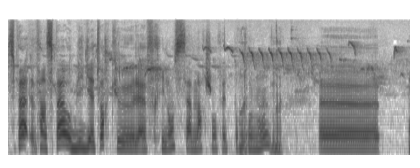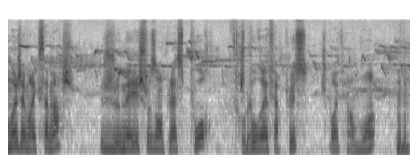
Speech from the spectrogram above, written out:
c'est pas, enfin, c'est pas obligatoire que la freelance, ça marche en fait pour Ouais, tout le monde. ouais. Euh, moi, j'aimerais que ça marche. Je mets les choses en place pour. Trop je bien. pourrais faire plus, je pourrais faire moins. Mhm.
